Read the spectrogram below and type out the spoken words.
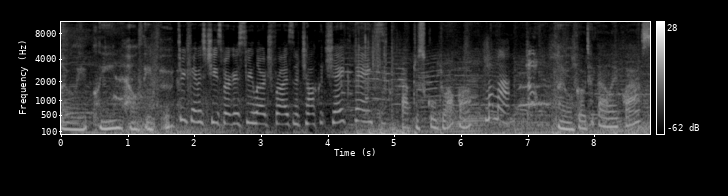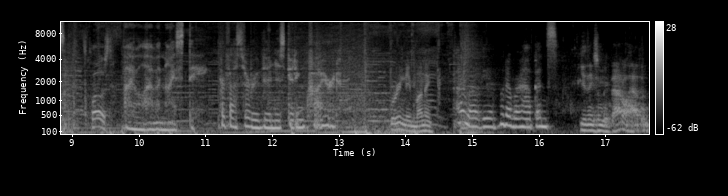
I will eat clean, healthy food. Three famous cheeseburgers, three large fries, and a chocolate shake. Thanks. After school drop off, Mama. I will go to ballet class. It's closed. I will have a nice day. Professor Rubin is getting fired. We're gonna need money. I love you, whatever happens. You think something bad will happen?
